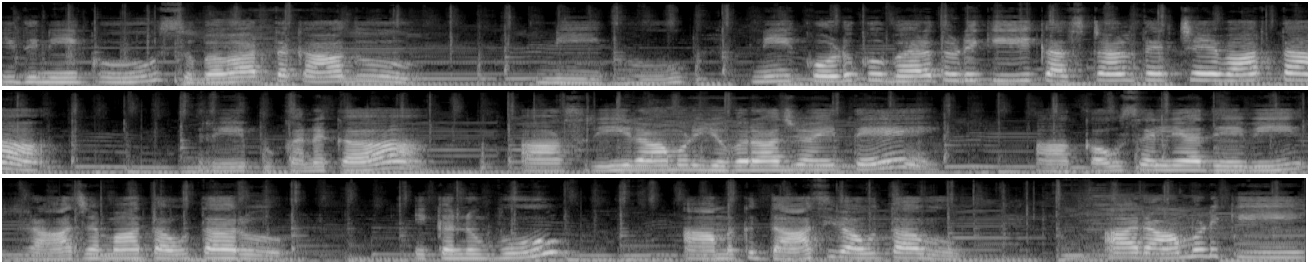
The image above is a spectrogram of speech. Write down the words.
ఇది నీకు శుభవార్త కాదు. నీకు నీ కొడుకు భరతుడికి కష్టాలు తెచ్చే వార్త. రేపు కనుక ఆ శ్రీరాముడు యువరాజు అయితే ఆ కౌసల్యాదేవి రాజమాత అవుతారు. ఇక నువ్వు ఆమెకు దాసి అవుతావు. ఆ రాముడికి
